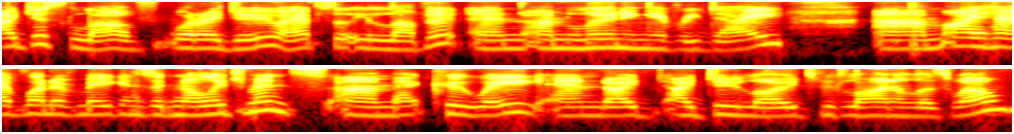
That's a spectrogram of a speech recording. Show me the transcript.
I just love what I do. I absolutely love it, and I'm learning every day. Um, I have one of Megan's acknowledgements um, at Cooee, and I, I do loads with Lionel as well.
